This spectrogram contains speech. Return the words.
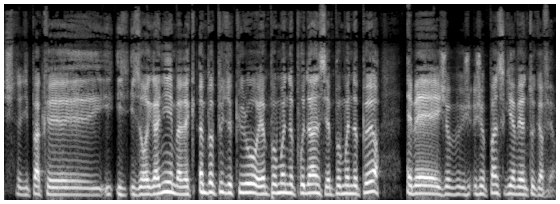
je te dis pas qu'ils ils auraient gagné, mais avec un peu plus de culot et un peu moins de prudence et un peu moins de peur, eh ben, je, pense qu'il y avait un truc à faire.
